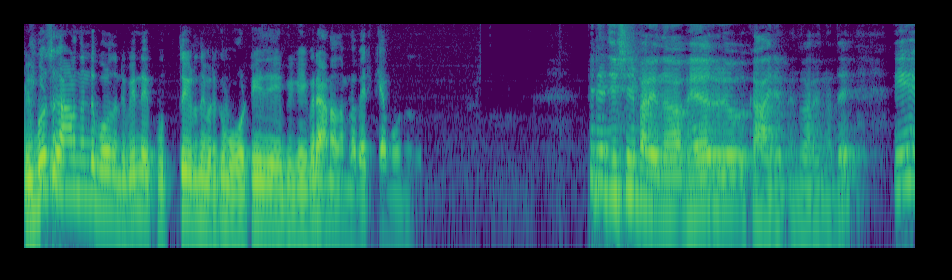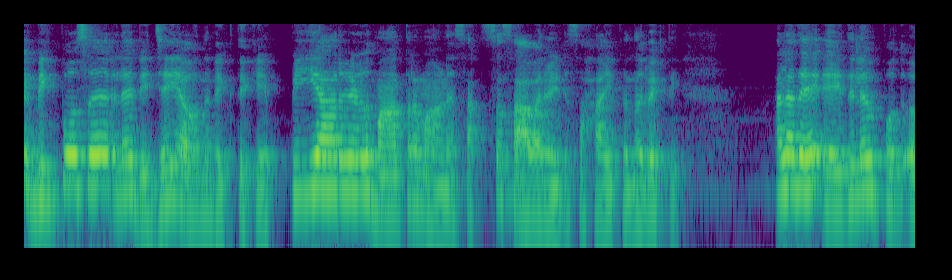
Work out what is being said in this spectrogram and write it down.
ബിഗ് ബോസ് കാണുന്നുണ്ട് പോകുന്നുണ്ട്. പിന്നെ കുത്തിയിരുന്ന് ഇവർക്ക് വോട്ട് ചെയ്ത് ജയിപ്പിക്കുക ഇവരാണോ നമ്മളെ ഭരിക്കാൻ പോകുന്നത്? പിന്നെ ജിഷിൻ പറയുന്ന വേറൊരു കാര്യം എന്ന് പറയുന്നത് ഈ ബിഗ് ബോസിലെ വിജയിയാവുന്ന വ്യക്തിക്ക് പി ആറുകൾ മാത്രമാണ് സക്സസ് ആവാനായിട്ട് സഹായിക്കുന്ന ഒരു വ്യക്തി. അല്ലാതെ ഇതിൽ പൊതു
